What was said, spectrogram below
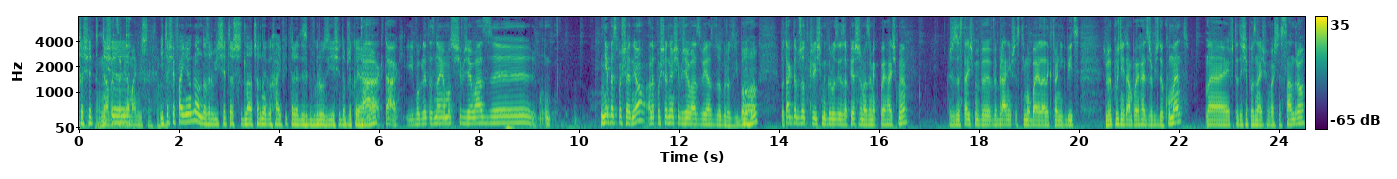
to się- to Nawet się- zagranicznych. I to się fajnie ogląda. Zrobiliście też dla Czarnego Hi-Fi teledysk w Gruzji, jeśli dobrze kojarzę. Tak, tak. I w ogóle ta znajomość się wzięła z... y, Nie bezpośrednio, ale pośrednio się wzięła z wyjazdu do Gruzji, bo, Mhm. bo tak dobrze odkryliśmy Gruzję za pierwszym razem, jak pojechaliśmy, że zostaliśmy wy, wybrani przez T-Mobile Electronic Beats, żeby później tam pojechać, zrobić dokument. E, I wtedy się poznaliśmy właśnie z Sandro.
